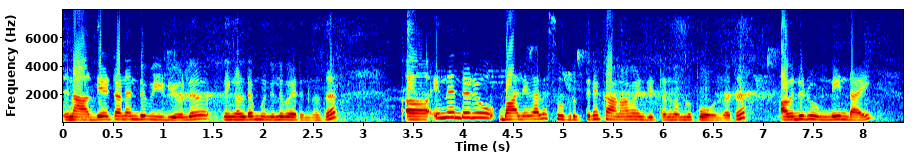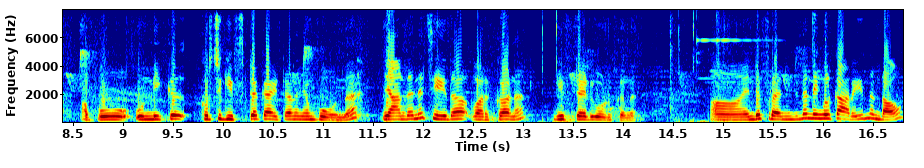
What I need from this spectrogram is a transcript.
ഞാൻ ആദ്യമായിട്ടാണ് എന്റെ വീഡിയോയിൽ നിങ്ങളുടെ മുന്നിൽ വരുന്നത്. ഇന്ന് എന്റെ ഒരു ബാല്യകാല സുഹൃത്തിനെ കാണാൻ വേണ്ടിയിട്ടാണ് നമ്മൾ പോകുന്നത്. അവനൊരു ഉണ്ണി ഉണ്ടായി. അപ്പോൾ ഉണ്ണിക്ക് കുറച്ച് ഗിഫ്റ്റൊക്കെ ആയിട്ടാണ് ഞാൻ പോകുന്നത്. ഞാൻ തന്നെ ചെയ്ത വർക്കാണ് gift ആയിട്ട് കൊടുക്കുന്നത് എന്റെ ഫ്രണ്ടിനെ നിങ്ങൾക്ക് അറിയുന്നുണ്ടാവും.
